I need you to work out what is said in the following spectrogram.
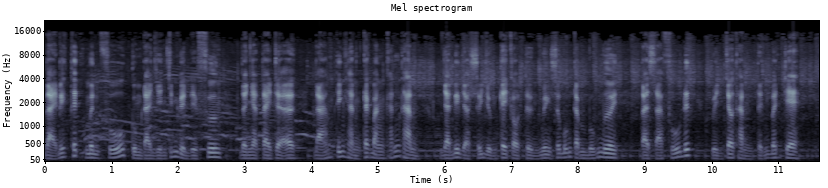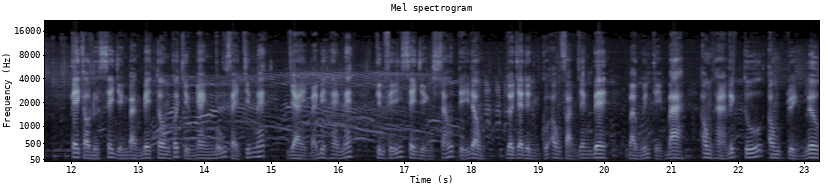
Đại Đức Thích Minh Phú cùng đại diện chính quyền địa phương và nhà tài trợ đã tiến hành các băng khánh thành và đưa vào sử dụng cây cầu tường nguyên số 440 tại xã Phú Đức, huyện Châu Thành, tỉnh Bến Tre. Cây cầu được xây dựng bằng bê tông có chiều ngang 4,9 m, dài 72 m, kinh phí xây dựng 6 tỷ đồng do gia đình của ông Phạm Văn B, bà Nguyễn Thị Ba, ông Hà Đức Tú, ông Truyền Lưu,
